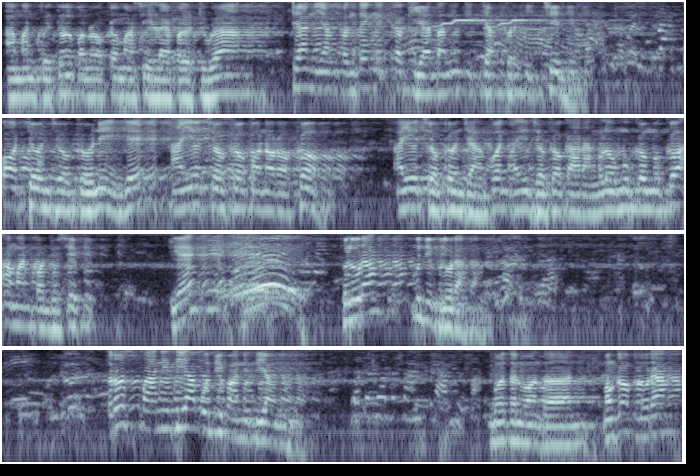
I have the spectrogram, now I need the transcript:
aman betul, Ponorogo masih level 2 dan yang penting kegiatan ini tidak berizin. Podo jogone, nggih. Ayo jogo Ponorogo. Ayo jogo Jambon, ayo jogo Karanglo. Muga-muga aman kondusif. Nggih? Belurah, pundi belurah? Terus panitia putih panitia Boten wonten. Monggo Lurah.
